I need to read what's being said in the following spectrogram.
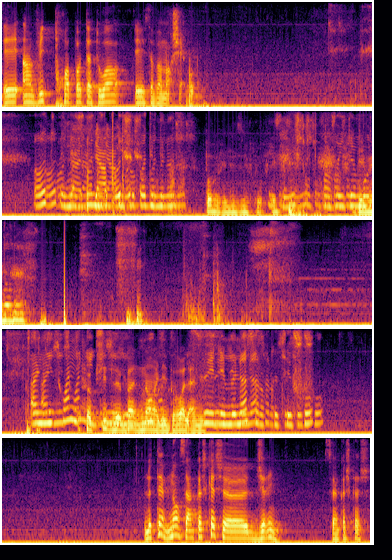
Et invite trois potes à toi et ça va marcher. Arrête, il Il y a pas des menaces. Pauvre plaît. C'est juste ton travail de menaces. Anis One, il le ban, non, il est drôle, Anis. fait des menaces alors que c'est faux. Le thème, non, c'est un cache-cache, euh, Jerim. C'est un cache-cache.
